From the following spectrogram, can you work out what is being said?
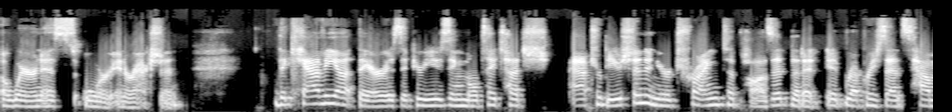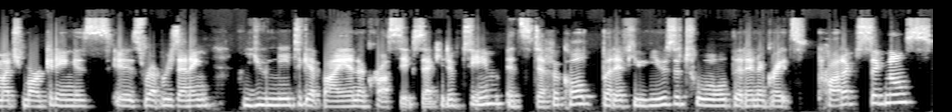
awareness or interaction. The caveat there is if you're using multi touch attribution and you're trying to posit that it, it represents how much marketing is is representing you need to get buy-in across the executive team it's difficult but if you use a tool that integrates product signals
